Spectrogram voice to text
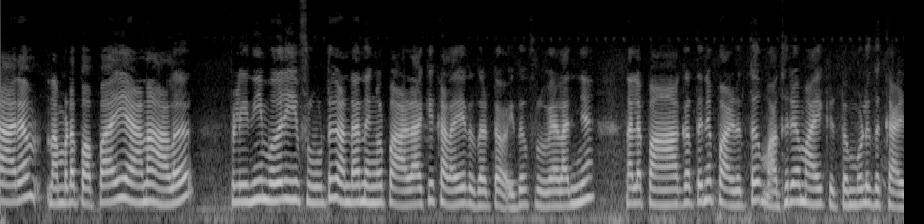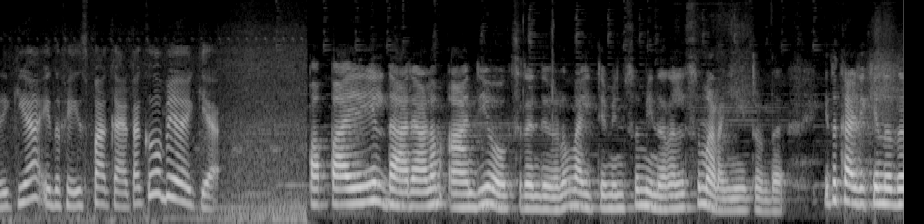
താരം നമ്മുടെ പപ്പായിയാണ് ആൾ. അപ്പോൾ ഇനി മുതൽ ഈ ഫ്രൂട്ട് കണ്ടാൽ നിങ്ങൾ പാഴാക്കി കളയരുത് കേട്ടോ. ഇത് വിളഞ്ഞ് നല്ല പാകത്തിന് പഴുത്ത് മധുരമായി കിട്ടുമ്പോൾ ഇത് കഴിക്കുക ഇത് ഫേസ് പാക്കായിട്ടൊക്കെ ഉപയോഗിക്കുക. പപ്പായയിൽ ധാരാളം ആന്റി ഓക്സിഡന്റുകളും വൈറ്റമിൻസും മിനറൽസും അടങ്ങിയിട്ടുണ്ട്. ഇത് കഴിക്കുന്നത്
